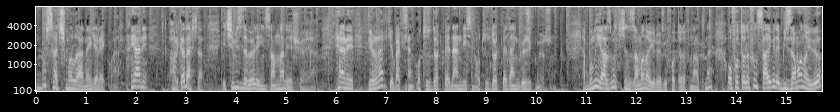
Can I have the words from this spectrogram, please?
bu saçmalığa ne gerek var? Yani Arkadaşlar içimizde böyle insanlar yaşıyor ya. Yani diyorlar ki bak sen 34 beden değilsin 34 beden gözükmüyorsun. Ya bunu yazmak için zaman ayırıyor bir fotoğrafın altına. O fotoğrafın sahibi de bir zaman ayırıyor.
